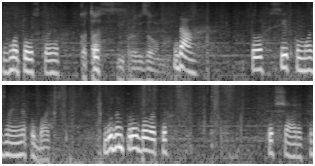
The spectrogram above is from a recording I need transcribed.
з мотузкою, Кота Ось. імпровізованого. Да, то сітку можна і не побачити. Будемо пробувати пошарити.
